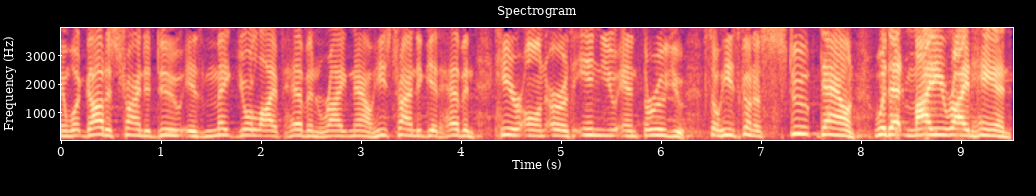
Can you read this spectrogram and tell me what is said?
And what God is trying to do is make your life heaven right now. He's trying to get heaven here on earth in you and through you. So He's going to stoop down with that mighty right hand,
